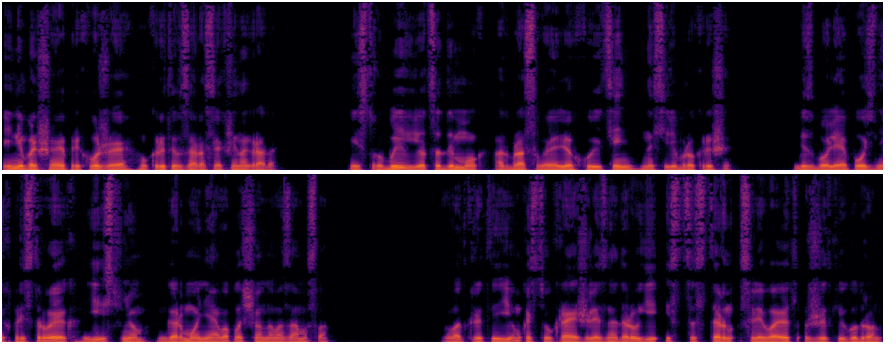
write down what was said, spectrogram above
и небольшая прихожая, укрыты в зарослях винограда. Из трубы вьется дымок, отбрасывая легкую тень на серебро крыши. Без более поздних пристроек есть в нем гармония воплощенного замысла. В открытые емкости у края железной дороги из цистерн сливают жидкий гудрон.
